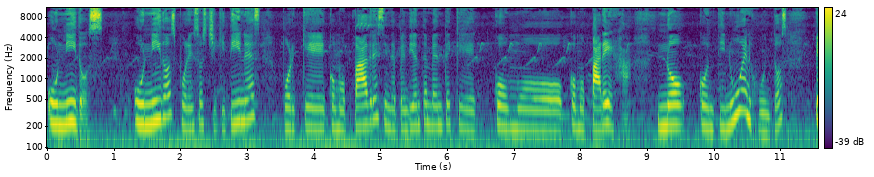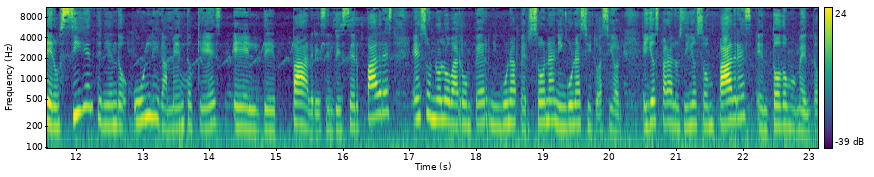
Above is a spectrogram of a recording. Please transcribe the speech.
unidos, unidos por esos chiquitines, porque como padres, independientemente que como, como pareja no continúen juntos, pero siguen teniendo un ligamento que es el de padres, el de ser padres, eso no lo va a romper ninguna persona, ninguna situación. Ellos para los niños son padres en todo momento.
